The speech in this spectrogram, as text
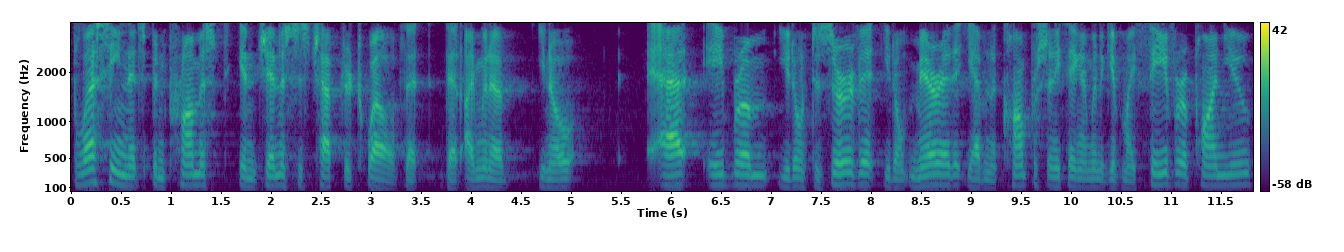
blessing that's been promised in Genesis chapter 12, that, that I'm gonna, you know, Abram, you don't deserve it, you don't merit it, you haven't accomplished anything, I'm gonna give my favor upon you.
